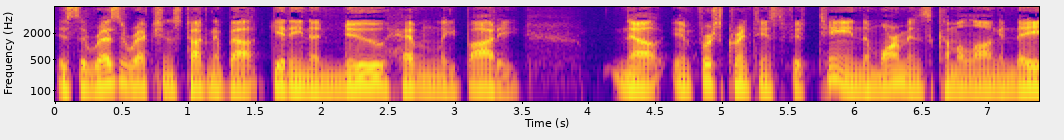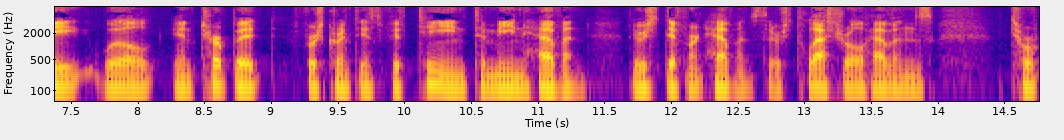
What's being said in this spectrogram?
is the resurrection is talking about getting a new heavenly body. Now, in 1 Corinthians 15, the Mormons come along and they will interpret 1 Corinthians 15 to mean heaven. There's different heavens. There's celestial heavens, ter-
